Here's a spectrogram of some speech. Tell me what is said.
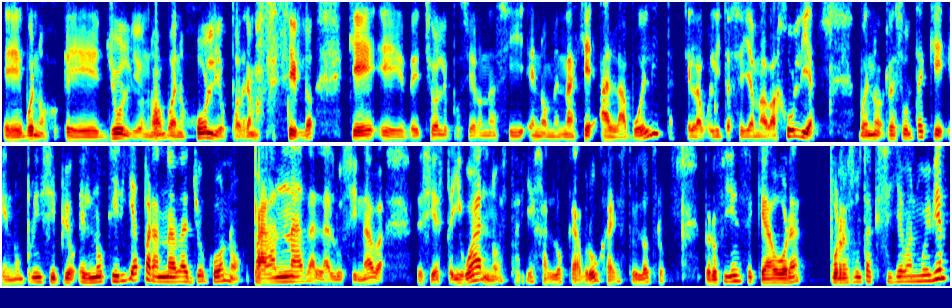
eh, bueno, eh, Julio, ¿no? Bueno, Julio, podríamos decirlo, que de hecho le pusieron así en homenaje a la abuelita, que la abuelita se llamaba Julia. Bueno, resulta que en un principio él no quería para nada Yoko Ono, para nada la alucinaba. Decía, está igual, ¿no? Esta vieja loca, bruja, esto y lo otro. Pero fíjense que ahora pues resulta que se llevan muy bien.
